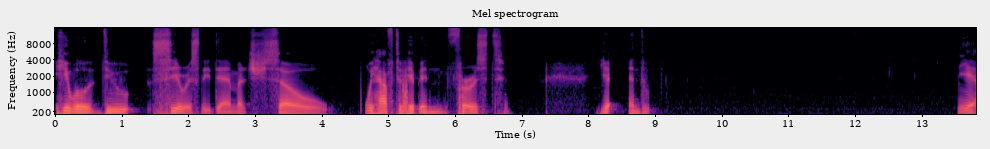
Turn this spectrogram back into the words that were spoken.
he will do seriously damage. So we have to hit him first. Yeah, and yeah,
